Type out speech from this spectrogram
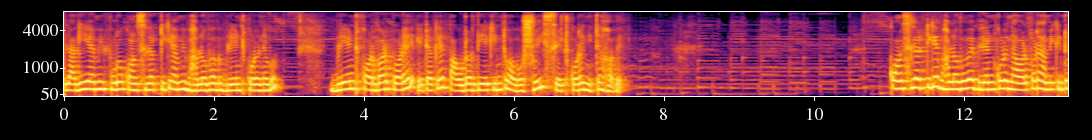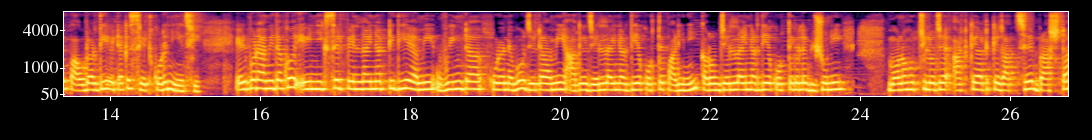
লাগিয়ে আমি পুরো কনসিলারটিকে আমি ভালোভাবে ব্লেন্ড করে নেব। ব্লেন্ড করবার পরে এটাকে পাউডার দিয়ে কিন্তু অবশ্যই সেট করে নিতে হবে। কনসিলারটিকে ভালোভাবে ব্লেন্ড করে নেওয়ার পরে আমি কিন্তু পাউডার দিয়ে এটাকে সেট করে নিয়েছি। এরপরে আমি দেখো এই নিক্সের পেন লাইনারটি দিয়ে আমি উইংটা করে নেব, যেটা আমি আগে জেল লাইনার দিয়ে করতে পারিনি। কারণ জেল লাইনার দিয়ে করতে গেলে ভীষণই মনে হচ্ছিল যে আটকে আটকে যাচ্ছে ব্রাশটা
